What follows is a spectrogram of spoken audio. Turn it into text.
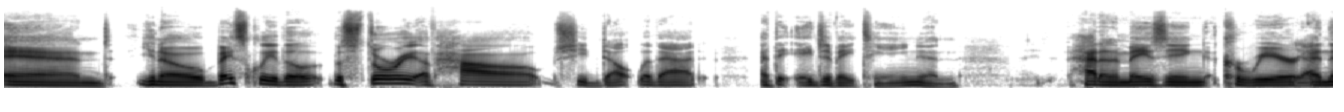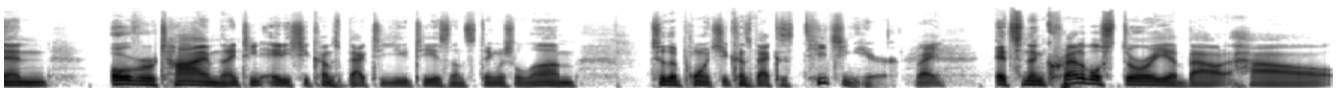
And, you know, basically the the story of how she dealt with that at the age of 18 and had an amazing career. Yeah. And then over time, 1980, she comes back to UT as an distinguished alum to the point she comes back as teaching here. Right it's an incredible story about how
